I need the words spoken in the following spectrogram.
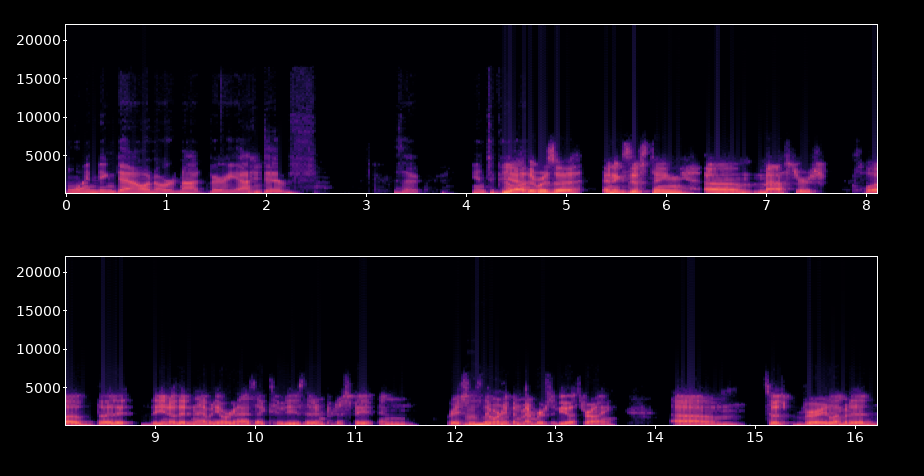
winding down or not very mm-hmm. active? Mm-hmm. Is it in Tacoma? Yeah, there was a an existing um, masters club, but it, you know they didn't have any organized activities. They didn't participate in races. Mm-hmm. They weren't mm-hmm. even members of US Rowing. Um, so it's very limited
